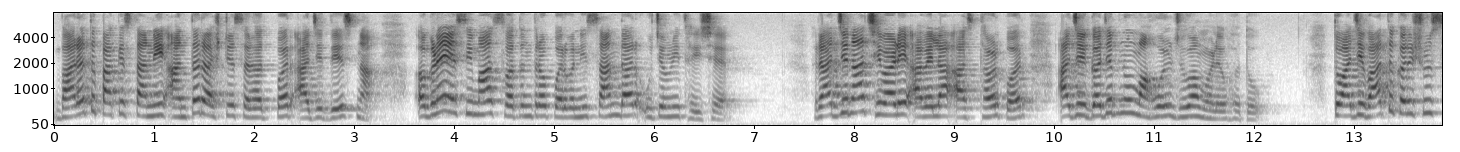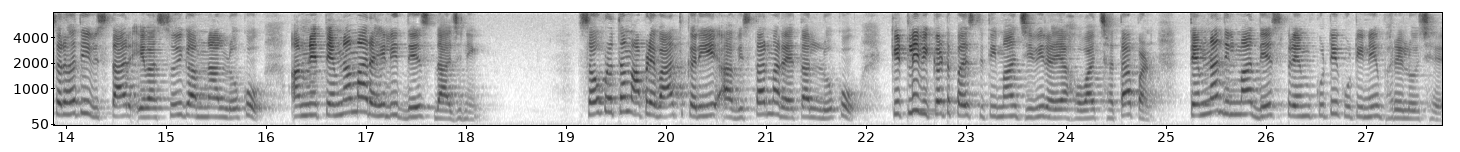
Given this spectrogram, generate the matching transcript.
ભારત પાકિસ્તાનની આંતરરાષ્ટ્રીય સરહદ પર આજે દેશના ઓગણએંસીમાં સ્વતંત્ર પર્વની શાનદાર ઉજવણી થઈ છે. રાજ્યના છેવાડે આવેલા આ સ્થળ પર આજે ગજબનો માહોલ જોવા મળ્યો હતો. તો આજે વાત કરીશું સરહદી વિસ્તાર એવા સુઈ ગામના લોકો અમને તેમનામાં રહેલી દેશદાજની સૌપ્રથમ આપણે વાત કરીએ આ વિસ્તારમાં રહેતા લોકો કેટલી વિકટ પરિસ્થિતિમાં જીવી રહ્યા હોવા છતાં પણ તેમના દિલમાં દેશપ્રેમ કૂટી કૂટીને ભરેલો છે.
